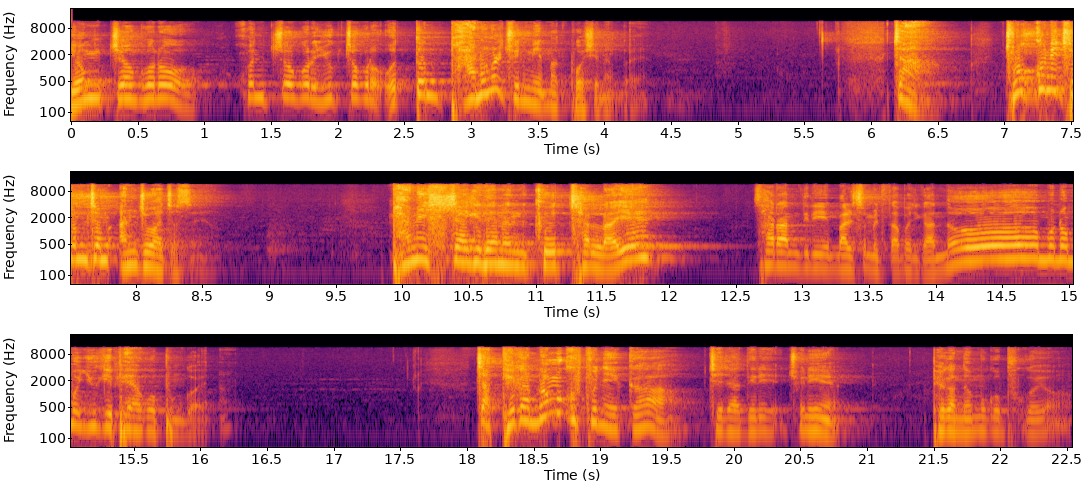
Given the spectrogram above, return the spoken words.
영적으로 혼적으로 육적으로 어떤 반응을 주님이 막 보시는 거예요. 자 조건이 점점 안 좋아졌어요. 밤이 시작이 되는 그 찰나에 사람들이 말씀을 듣다 보니까 너무너무 육이 배가 고픈 거예요. 자 배가 너무 고프니까 제자들이 주님 배가 너무 고프고요.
